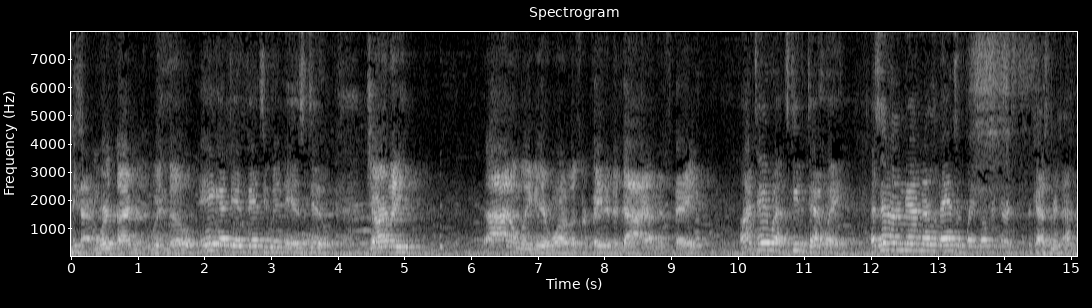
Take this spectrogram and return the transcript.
Yeah, Wertheimer's window. He got that fancy wind to his too. Charlie, I don't believe either one of us are fated to die on this day. Well, I tell you what, let's keep it that way. Let's head on down to the man's and play poker for, for customers, huh?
